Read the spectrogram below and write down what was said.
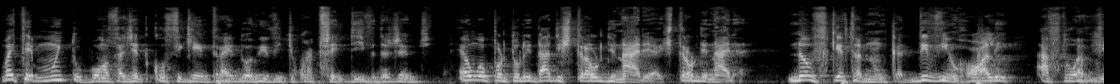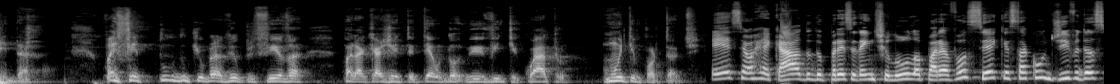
Vai ser muito bom se a gente conseguir entrar em 2024 sem dívida, gente. É uma oportunidade extraordinária, extraordinária. Não esqueça nunca, desenrole a sua vida. Vai ser tudo que o Brasil precisa para que a gente tenha um 2024 muito importante. Esse é o recado do presidente Lula para você que está com dívidas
